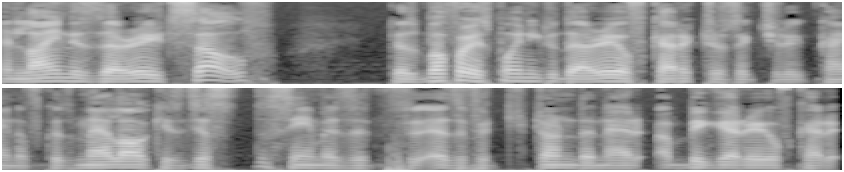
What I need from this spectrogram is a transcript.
and line is the array itself because buffer is pointing to the array of characters actually kind of because malloc is just the same as if as if it returned an a big array of char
